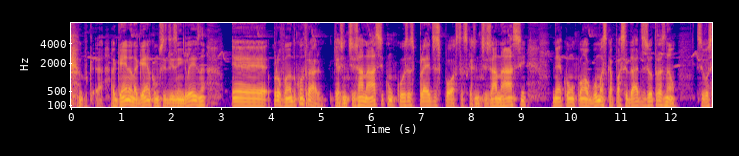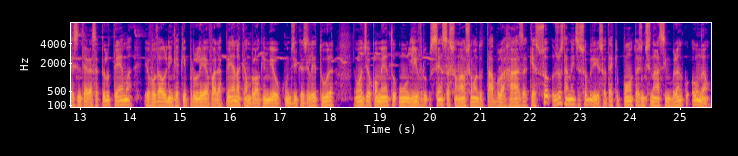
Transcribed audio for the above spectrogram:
again and again, como se diz em inglês, né, é, provando o contrário, que a gente já nasce com coisas predispostas, que a gente já nasce né, com, com algumas capacidades e outras não. Se você se interessa pelo tema, eu vou dar o link aqui para o Leia Vale a Pena, que é um blog meu com dicas de leitura, onde eu comento um livro sensacional chamado Tábula Rasa, que é so justamente sobre isso, até que ponto a gente nasce em branco ou não.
